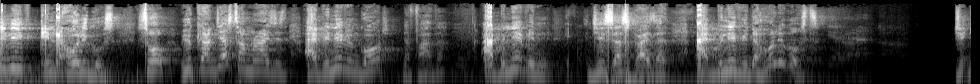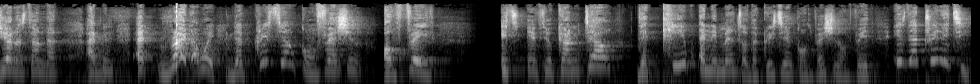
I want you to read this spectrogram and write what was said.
believe in the Holy Ghost. So you can just summarize it. I believe in God, the Father. I believe in Jesus Christ. And I believe in the Holy Ghost. Do, do you understand that? I believe, and right away, the Christian confession of faith. It's, if you can tell, the key elements of the Christian confession of faith is the Trinity.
